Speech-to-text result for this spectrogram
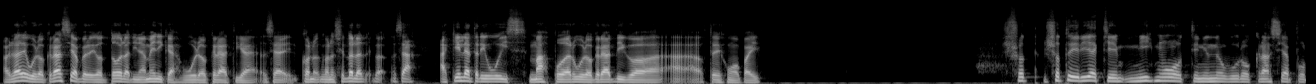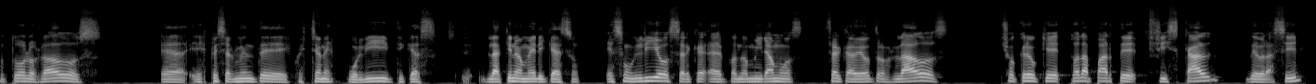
Habla de burocracia, pero digo, toda Latinoamérica es burocrática. O sea, conociendo o sea, ¿a quién le atribuís más poder burocrático a, ustedes como país? Yo, yo, te diría que mismo teniendo burocracia por todos los lados, eh, especialmente cuestiones políticas, Latinoamérica es un, es un lío eh, cuando miramos cerca de otros lados. Yo creo que toda la parte fiscal de Brasil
